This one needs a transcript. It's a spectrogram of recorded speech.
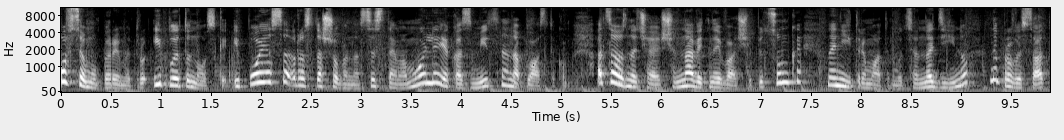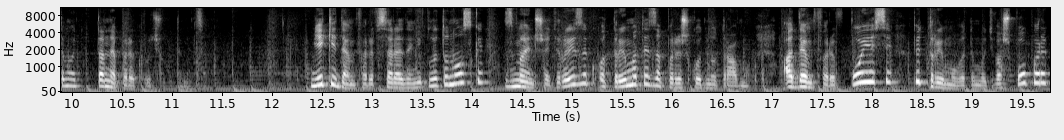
По всьому периметру і плитоноски, і пояса розташована система молі, яка зміцнена пластиком. А це означає, що навіть найважчі підсумки на ній триматимуться надійно, не провисатимуть та не перекручуватимуться. М'які демпфери всередині плитоноски зменшать ризик отримати заперешкодну травму, а демпфери в поясі підтримуватимуть ваш поперек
